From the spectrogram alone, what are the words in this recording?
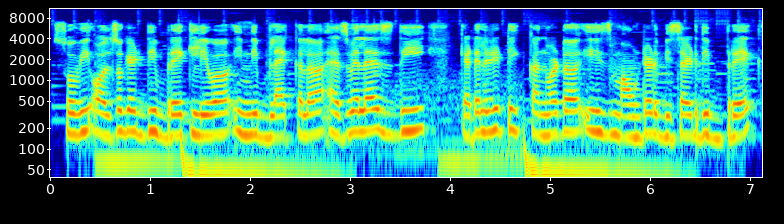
So we also get the brake lever in the black color as well as the catalytic converter is mounted beside the brake.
